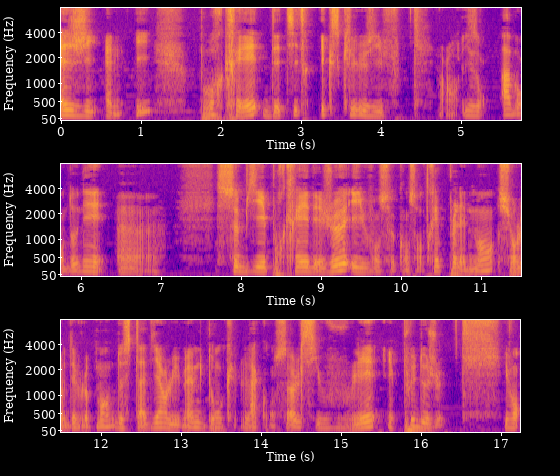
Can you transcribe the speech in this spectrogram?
SJNI, pour créer des titres exclusifs. Alors ils ont abandonné euh, ce biais pour créer des jeux ils vont se concentrer pleinement sur le développement de Stadia lui-même, donc la console si vous voulez, et plus de jeux. Ils vont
